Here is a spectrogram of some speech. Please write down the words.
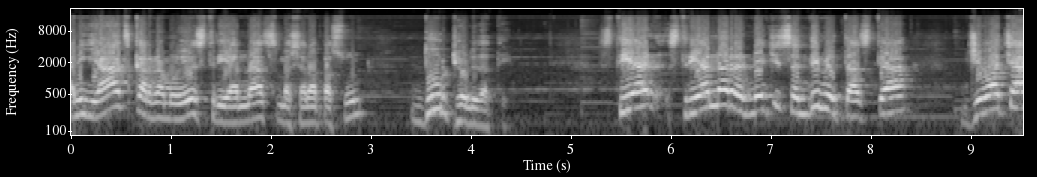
आणि याच कारणामुळे स्त्रियांना स्मशानापासून दूर ठेवले जाते. स्त्रिया स्त्रियांना रडण्याची संधी मिळताच त्या जीवाच्या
